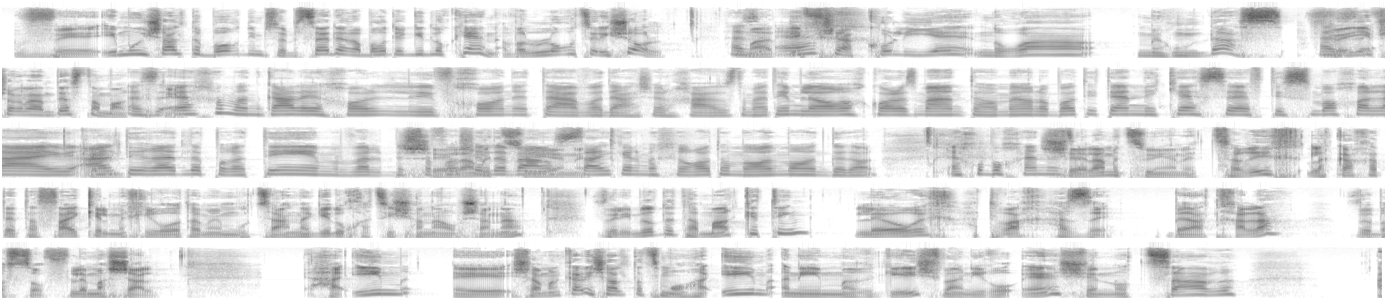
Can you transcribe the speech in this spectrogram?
ואם הוא ישאל את ה board אם זה בסדר, ה board יגיד לו כן, אבל הוא לא רוצה לשאול. הוא מעדיף איך... שהכל יהיה נורא מהונדס, ואי אפשר להנדס את ה marketing. אז איך המנכ"ל יכול לבחון את העבודה שלך? זאת אומרת, אם לאורך כל הזמן אתה אומר לו, בוא תיתן לי כסף, תסמוך עליי, כן. אל תרד לפרטים, אבל בסופו של דבר מצוינת. cycle מכירות הוא מאוד מאוד גדול. איך הוא בוחן את זה? שאלה מצוינת. צריך לקחת את ה cycle מכירות הממוצע, נגיד הוא חצי שנה או שנה, ולמדוד את ה marketing לאורך הטווח הזה, בהתחלה ובסוף. למשל, האם, אה, שהמנכ"ל ישאל את עצמו, האם אני מרגיש ואני רואה שנוצר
